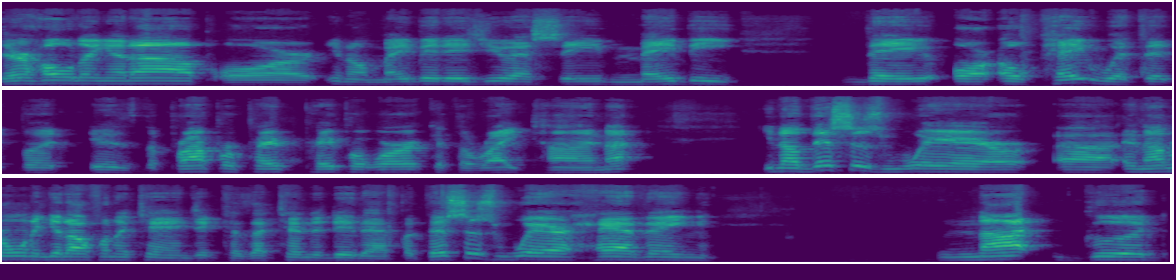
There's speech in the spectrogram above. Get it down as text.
they're holding it up, or you know, maybe it is USC, maybe they are okay with it, but is the proper paperwork at the right time? I, you know, this is where, uh, and I don't want to get off on a tangent because I tend to do that, but this is where having not good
